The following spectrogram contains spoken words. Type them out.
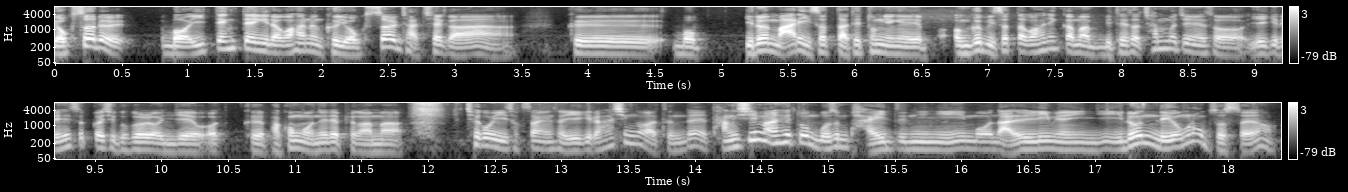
욕설을 뭐 이 땡땡이라고 하는 그 욕설 자체가 그뭐 이런 말이 있었다 대통령의 언급이 있었다고 하니까 아마 밑에서 참모진에서 얘기를 했을 것이고 그걸 이제 어- 그 박홍근 원내대표가 아마 최고위 석상에서 얘기를 하신 것 같은데 당시만 해도 무슨 바이든이니 뭐 날리면이니 이런 내용은 없었어요.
